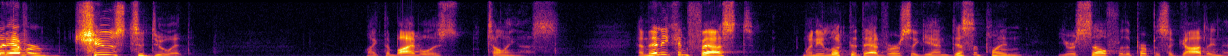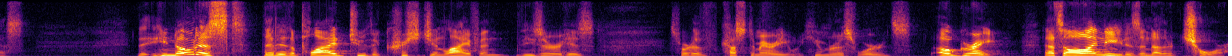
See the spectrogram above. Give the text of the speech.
would ever choose to do it? Like the Bible is telling us. And then he confessed, when he looked at that verse again, discipline yourself for the purpose of godliness. He noticed that it applied to the Christian life, and these are his sort of customary humorous words. Oh, great. That's all I need is another chore.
